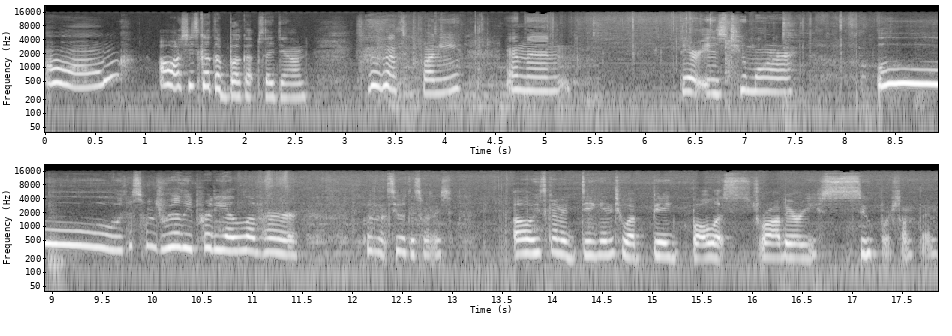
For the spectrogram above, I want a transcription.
Oh, oh, she's got the book upside down. That's funny. And then there is two more. Ooh, this one's really pretty. I love her. Let's see what this one is. Oh, he's gonna dig into a big bowl of strawberry soup or something.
